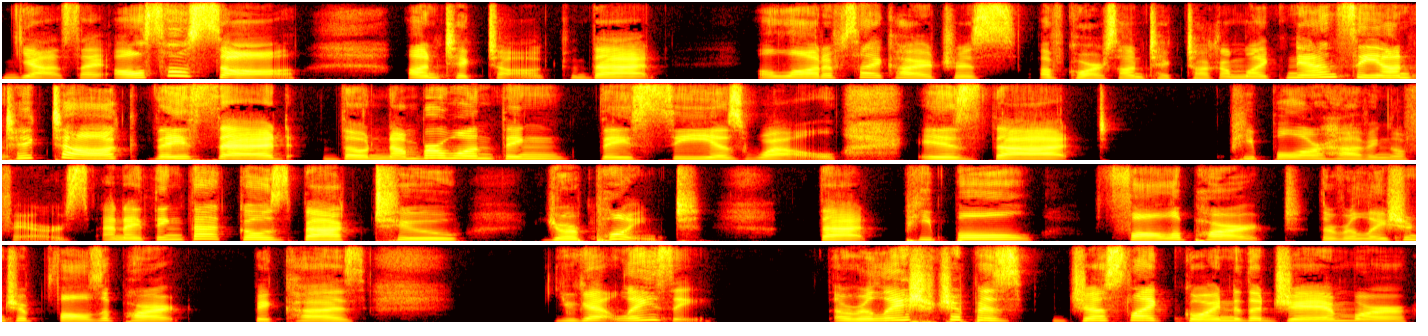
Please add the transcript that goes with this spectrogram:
Yes, I also saw on TikTok that a lot of psychiatrists, of course, on TikTok, I'm like, Nancy, on TikTok, they said the number one thing they see as well is that people are having affairs. And I think that goes back to your point that people fall apart, the relationship falls apart because you get lazy. A relationship is just like going to the gym or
